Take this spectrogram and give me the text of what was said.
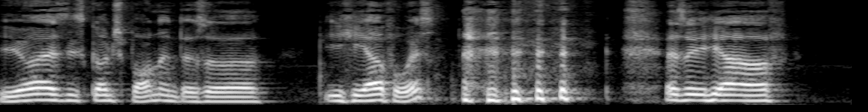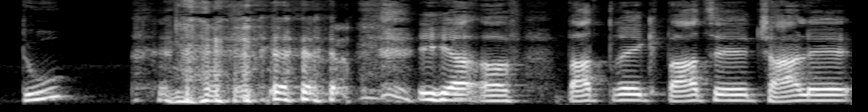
Ja, es ist ganz spannend. Also, ich höre auf alles. also, ich höre auf du, ich höre auf Patrick, Baze, Charlie,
